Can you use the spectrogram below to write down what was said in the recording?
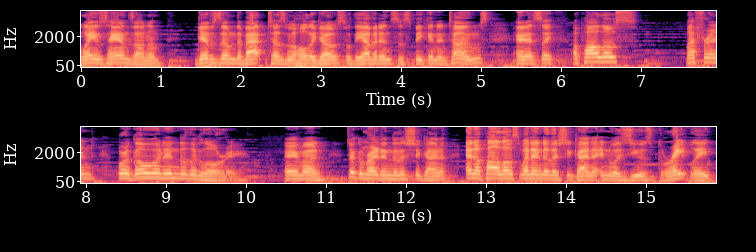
lays hands on him, gives them the baptism of the Holy Ghost with the evidence of speaking in tongues, and it's like, Apollos, my friend, we're going into the glory. Amen. Took him right into the Shekinah. And Apollos went into the Shekinah and was used greatly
